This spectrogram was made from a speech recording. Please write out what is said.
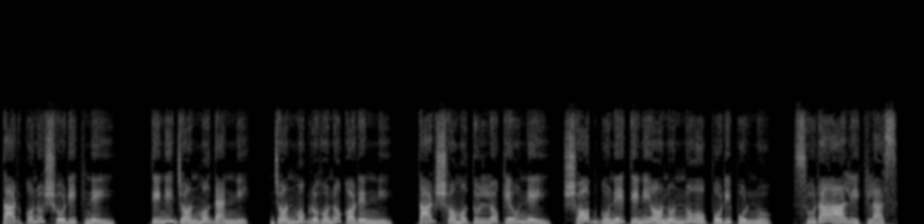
তার কোনো শরিক নেই। তিনি জন্ম দেননি, জন্মগ্রহণও করেননি, তার সমতুল্য কেউ নেই। সব গুণে তিনি অনন্য ও পরিপূর্ণ। সুরা আল ইকলাস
